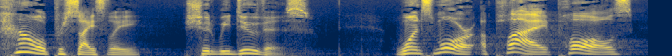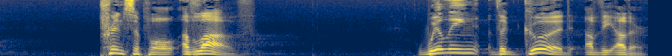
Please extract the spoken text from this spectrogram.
How precisely should we do this? Once more, apply Paul's principle of love willing the good of the other.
